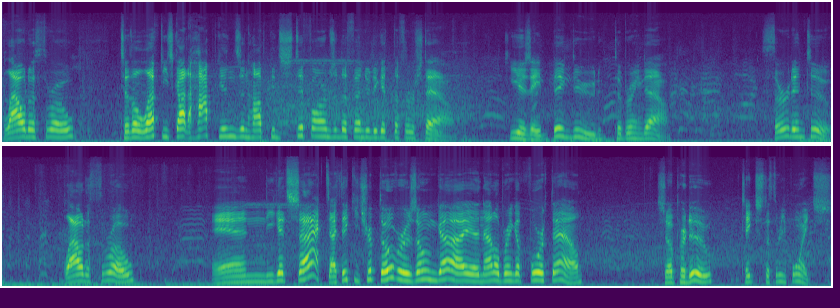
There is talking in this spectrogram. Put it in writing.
Blough to throw. To the left, he's got Hopkins, and Hopkins stiff arms a defender to get the first down. He is a big dude to bring down. Third and two. Blough to throw. And he gets sacked. I think he tripped over his own guy, and that'll bring up fourth down. So Purdue takes the three points.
